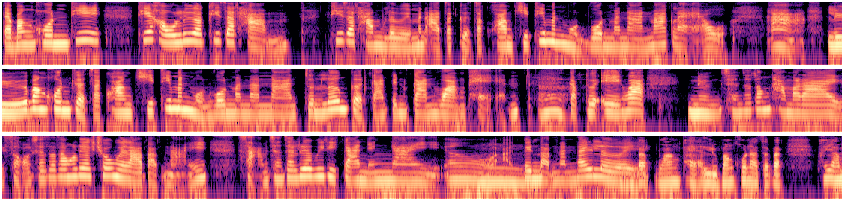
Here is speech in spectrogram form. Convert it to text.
แต่บางคนที่ที่เขาเลือกที่จะทำ ที่จะทำเลย มันอาจจะเกิดจากความคิดที่มันหมุนวนมานานมากแล้วอ่าหรือบางคนเกิดจากความคิดที่มันหมุนวนมานานๆจนเริ่มเกิดการเป็นการวางแผนอ่ากับตัวเองว่าหนึ่งฉันจะต้องทำอะไรสองฉันจะต้องเลือกช่วงเวลาแบบไหนสามฉันจะเลือกวิธีการยังไงเอออมเป็นแบบนั้นได้เลย แบบวางแผนหรือบางคนอาจจะแบบพยายาม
